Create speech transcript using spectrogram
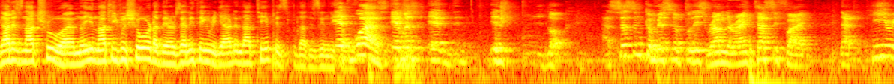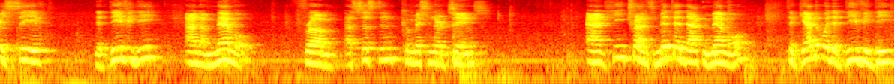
That is not true. I'm not- not even sure that there's anything regarding that tape is, that is in the It was, it was, it, it, look, Assistant Commissioner of Police Ramnarine testified that he received the DVD and a memo from Assistant Commissioner James, and he transmitted that memo together with the DVD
